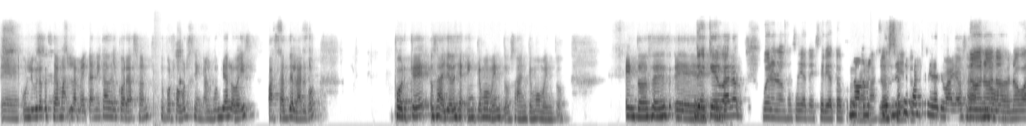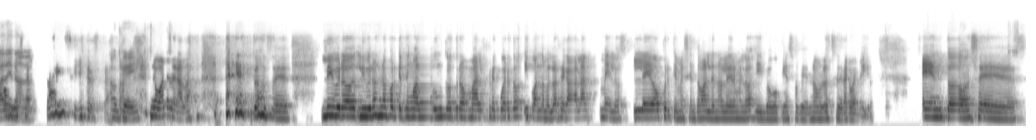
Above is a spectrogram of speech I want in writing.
eh, un libro que se llama La mecánica del corazón, que por favor, si algún día lo veis, pasad de largo. Porque, o sea, yo dije, ¿en qué momento? O sea, ¿en qué momento? Entonces. Eh, ¿De qué va Bueno, no, eso ya sería otro programa. No, no, no, hace falta que te vaya. O sea, no, no, no, no, va de nada. Sí, está. Okay. No vale de nada. Entonces, libros, libros no, porque tengo algún que otro mal recuerdo y cuando me los regalan me los leo porque me siento mal de no leérmelos y luego pienso que no me los tendría que haber leído. Entonces,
